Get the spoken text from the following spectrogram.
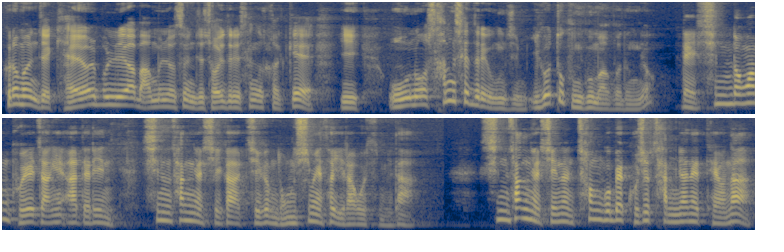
그러면 이제 계열 분리와 맞물려서 이제 저희들이 생각할 게 이 오너 3세들의 움직임 이것도 궁금하거든요. 네, 신동원 부회장의 아들인 신상열 씨가 지금 농심에서 일하고 있습니다. 신상열 씨는 1993년에 태어나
